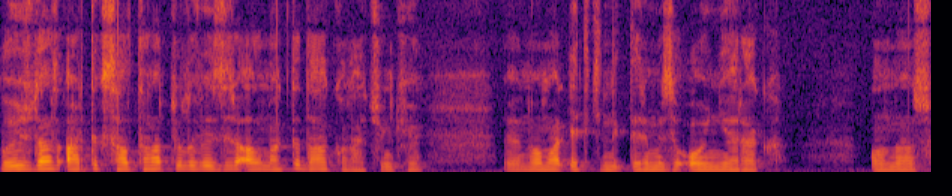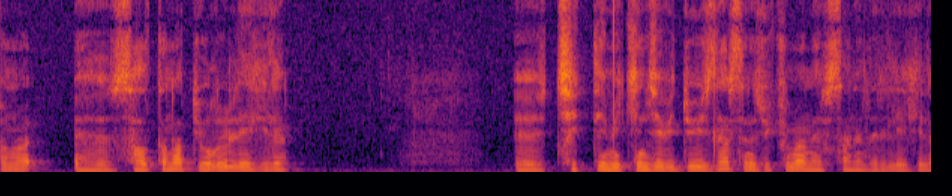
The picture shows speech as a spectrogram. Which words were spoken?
Bu yüzden artık saltanat yolu veziri almakta daha kolay. Çünkü e, normal etkinliklerimizi oynayarak ondan sonra e, saltanat yolu ile ilgili e, çektiğim ikinci videoyu izlerseniz hükümran efsaneleri ile ilgili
